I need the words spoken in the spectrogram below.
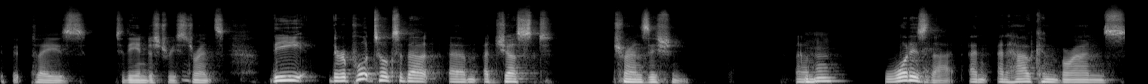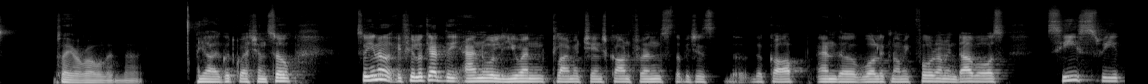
It, it plays to the industry strengths the the report talks about um, a just transition. Um, mm-hmm. what is that, and and how can brands play a role in that? Yeah, good question. So, so you know, if you look at the annual UN Climate Change Conference, which is the, the COP, and the World Economic Forum in Davos, C-suite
